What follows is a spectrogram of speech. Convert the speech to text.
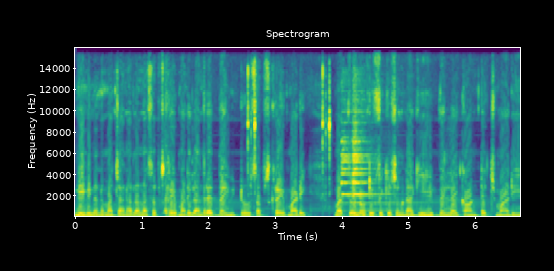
ನೀವಿನ್ನೂ ನಮ್ಮ ಚಾನಲನ್ನು ಸಬ್ಸ್ಕ್ರೈಬ್ ಮಾಡಿಲ್ಲ ಅಂದರೆ ದಯವಿಟ್ಟು ಸಬ್ಸ್ಕ್ರೈಬ್ ಮಾಡಿ ಮತ್ತು ನೋಟಿಫಿಕೇಷನ್ಗಾಗಿ ಬೆಲ್ಲೈಕಾನ್ ಟಚ್ ಮಾಡಿ.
